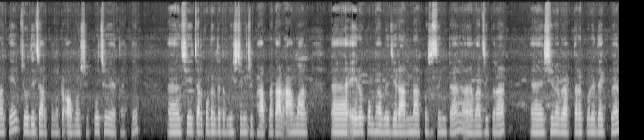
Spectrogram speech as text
লাগে। যদি চাল কুমড়োটা অবশ্যই কচি হয়ে থাকে সেই চাল কুমড়োটা একটা মিষ্টি মিষ্টি ভাব লাগে। আর আমার এরকমভাবে যে রান্নার প্রসেসিংটা ভাজি করার সেভাবে আপনারা করে দেখবেন।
